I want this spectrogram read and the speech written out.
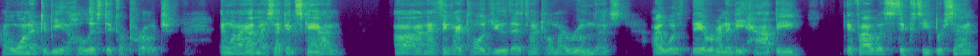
I wanted to be a holistic approach. And when I had my second scan, uh, and I think I told you this, and I told my room this, I was they were going to be happy if I was 60%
